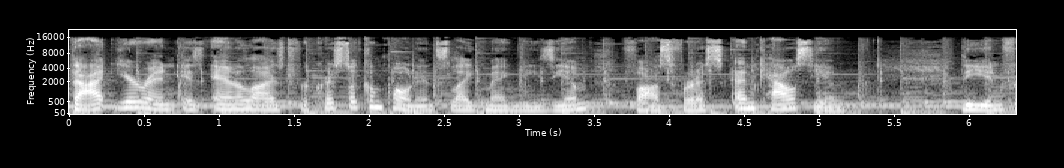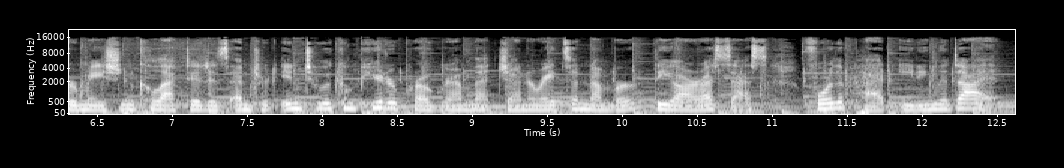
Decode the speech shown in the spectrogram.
That urine is analyzed for crystal components like magnesium, phosphorus, and calcium. The information collected is entered into a computer program that generates a number, the RSS, for the pet eating the diet.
